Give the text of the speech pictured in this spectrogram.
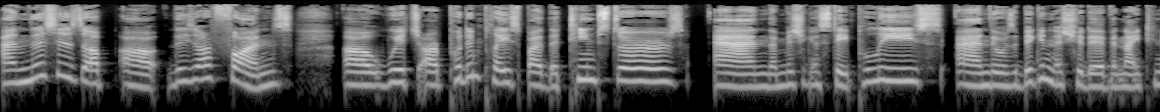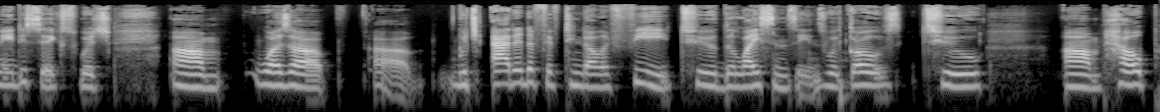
and this is a uh, these are funds uh, which are put in place by the Teamsters and the Michigan State Police. And there was a big initiative in 1986, which um, was a uh, which added a fifteen dollar fee to the licensings, which goes to um, help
